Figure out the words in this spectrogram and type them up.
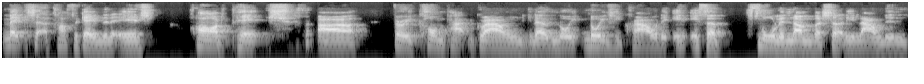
makes it a tougher game than it is. Hard pitch, uh, very compact ground. You know, no- noisy crowd. If a small in number, certainly loud in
